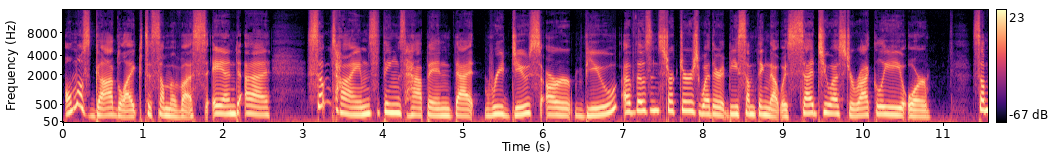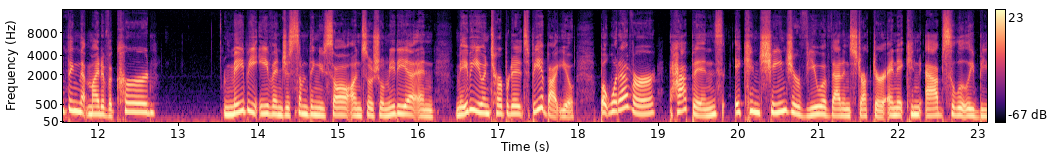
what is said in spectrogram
almost godlike to some of us. And, uh, Sometimes things happen that reduce our view of those instructors, whether it be something that was said to us directly or something that might have occurred maybe even just something you saw on social media and maybe you interpreted it to be about you. But whatever happens, it can change your view of that instructor and it can absolutely be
